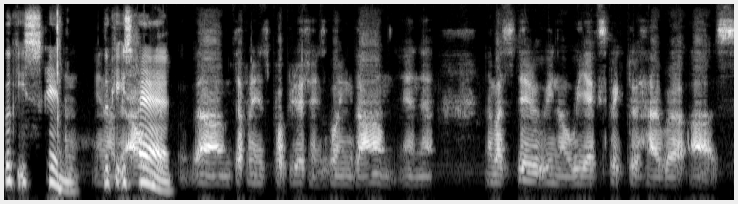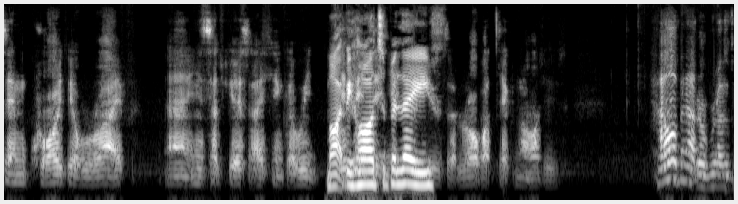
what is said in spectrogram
Look at his skin. Know, Look at his hair. Um, Japanese population is going down, and uh, but still, you know, we expect to have a, a same quality of life. Uh, in such case, I think uh, we Might be hard to believe. the robot technologies. How about a robot?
